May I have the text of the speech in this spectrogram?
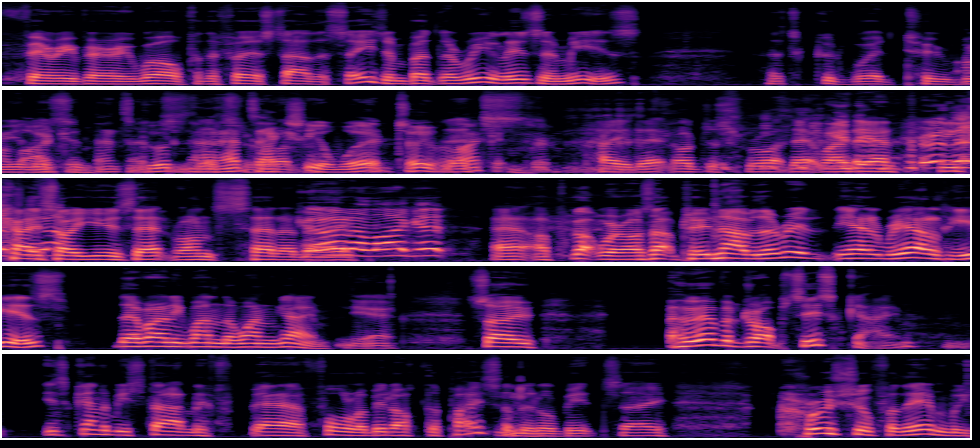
very, very well for the first start of the season. But the realism is that's a good word too. I like Realism. it. That's, good. No, that's, right. actually a word too. I like it. Hey, that I'll just write that one down in case I use that on Saturday. Good, I like it. Uh, I forgot where I was up to. No, but the re- yeah, reality is they've only won the one game. Yeah. So whoever drops this game is going to be starting to uh, fall a bit off the pace Mm. a little bit. So crucial for them. We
